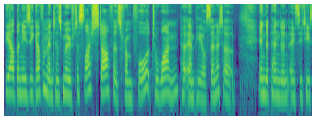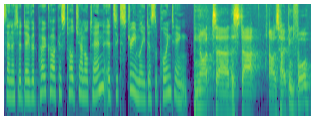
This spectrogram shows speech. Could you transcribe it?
The Albanese government has moved to slash staffers from four to one per MP or senator. Independent ACT Senator David Pocock has told Channel 10 it's extremely disappointing. Not uh, the start I was hoping for.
